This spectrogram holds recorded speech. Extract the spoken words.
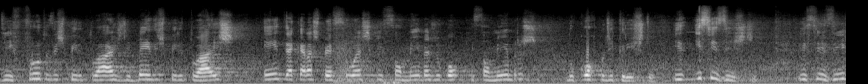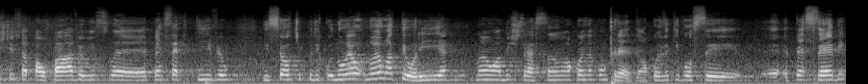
de frutos espirituais, de bens espirituais entre aquelas pessoas que são membros do corpo, que são membros do corpo de Cristo. E isso existe. Isso existe, isso é palpável, isso é perceptível, isso é o tipo de coisa. Não é, não é uma teoria, não é uma abstração, é uma coisa concreta, é uma coisa que você é, percebe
